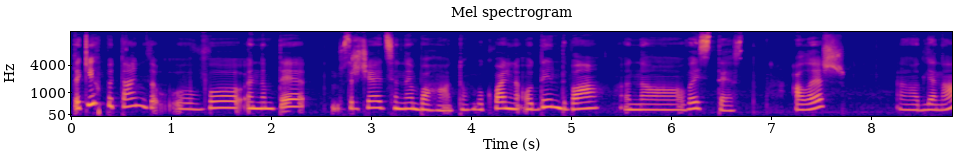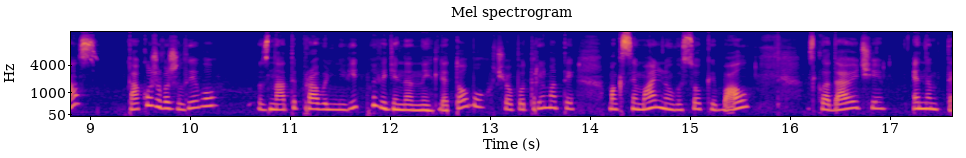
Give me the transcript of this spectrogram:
Таких питань в НМТ зустрічається небагато, буквально один-два на весь тест. Але ж для нас також важливо знати правильні відповіді на них для того, щоб отримати максимально високий бал, складаючи НМТ.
